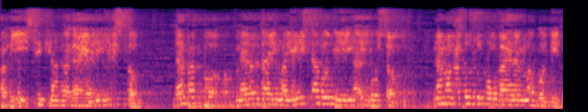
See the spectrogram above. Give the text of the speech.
pag-iisip ng kagaya ni Kristo. Dapat po, meron tayong malinis na buti ay puso na makasusubukan ng mabuti.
